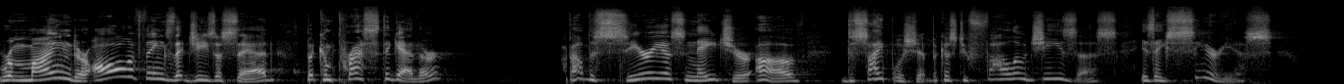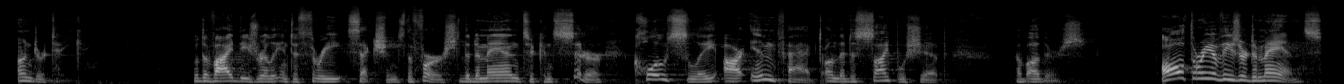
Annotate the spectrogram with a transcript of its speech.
reminder, all of things that Jesus said, but compressed together about the serious nature of discipleship, because to follow Jesus is a serious undertaking. We'll divide these really into three sections. The first, the demand to consider closely our impact on the discipleship of others. All three of these are demands,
